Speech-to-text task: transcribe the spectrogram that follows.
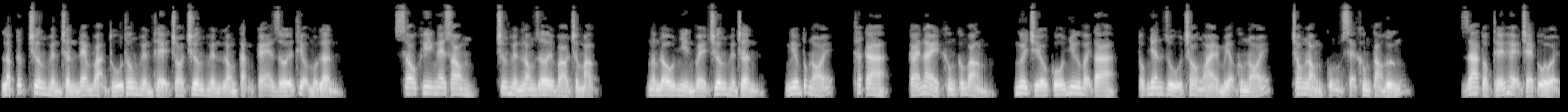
lập tức trương huyền trần đem vạn thú thông huyền thể cho trương huyền long cặn kẽ giới thiệu một lần. Sau khi nghe xong, trương huyền long rơi vào trầm mặc. Ngầm đầu nhìn về trương huyền trần, nghiêm túc nói, thất ca, cái này không công bằng, ngươi chiếu cố như vậy ta, tộc nhân dù cho ngoài miệng không nói, trong lòng cũng sẽ không cao hứng. Gia tộc thế hệ trẻ tuổi,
